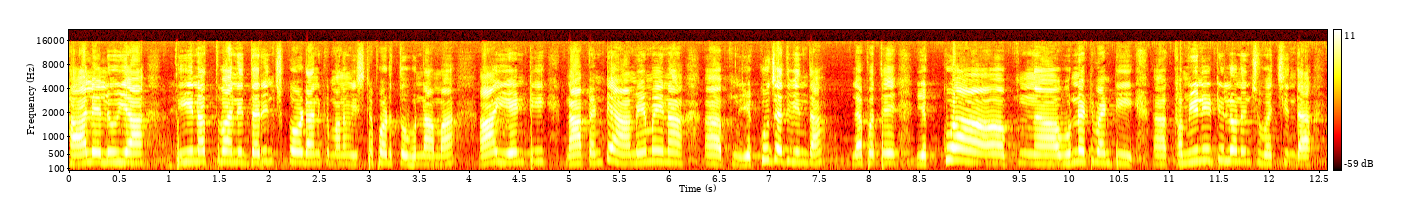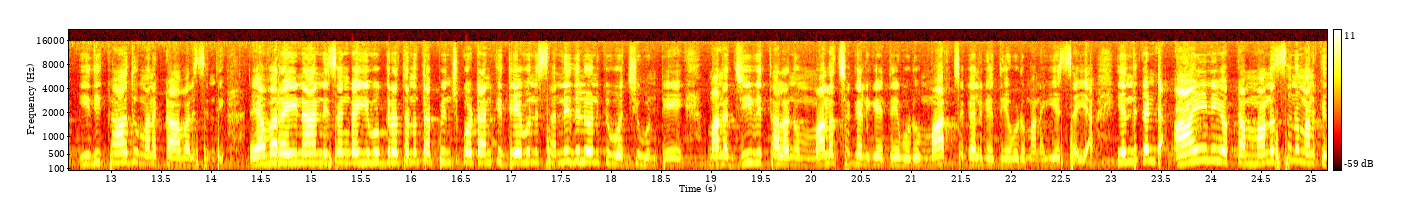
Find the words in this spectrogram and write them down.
హాలెలుయ దీనత్వాన్ని ధరించుకోవడానికి మనం ఇష్టపడుతూ ఉన్నామా? ఆ ఏంటి? నాకంటే ఆమె ఏమైనా ఎక్కువ చదివిందా? లేకపోతే ఎక్కువ ఉన్నటువంటి కమ్యూనిటీలో నుంచి వచ్చిందా? ఇది కాదు మనకు కావాల్సింది. ఎవరైనా నిజంగా ఈ ఉగ్రతను తప్పించుకోవటానికి దేవుని సన్నిధిలోనికి వచ్చి ఉంటే మన జీవితాలను మలచగలిగే దేవుడు మార్చగలిగే దేవుడు మన యేసయ్య ఎందుకంటే ఆయన యొక్క మనస్సును మనకి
